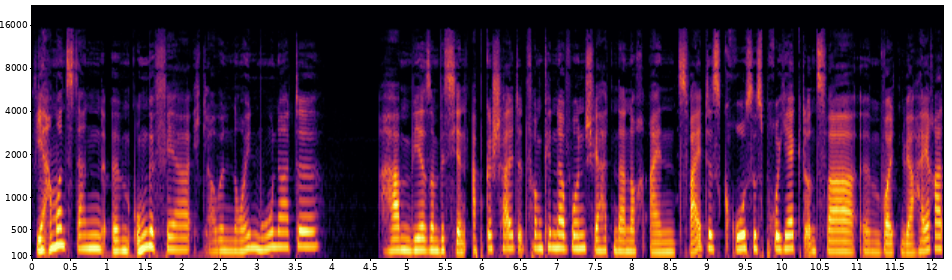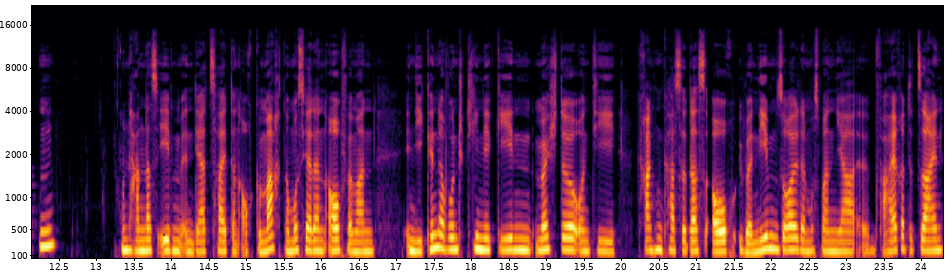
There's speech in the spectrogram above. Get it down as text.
Wir haben uns dann ähm, ungefähr, ich glaube, neun Monate haben wir so ein bisschen abgeschaltet vom Kinderwunsch. Wir hatten dann noch ein zweites großes Projekt und zwar ähm, wollten wir heiraten und haben das eben in der Zeit dann auch gemacht. Man muss ja dann auch, wenn man in die Kinderwunschklinik gehen möchte und die Krankenkasse das auch übernehmen soll, dann muss man ja äh, verheiratet sein.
